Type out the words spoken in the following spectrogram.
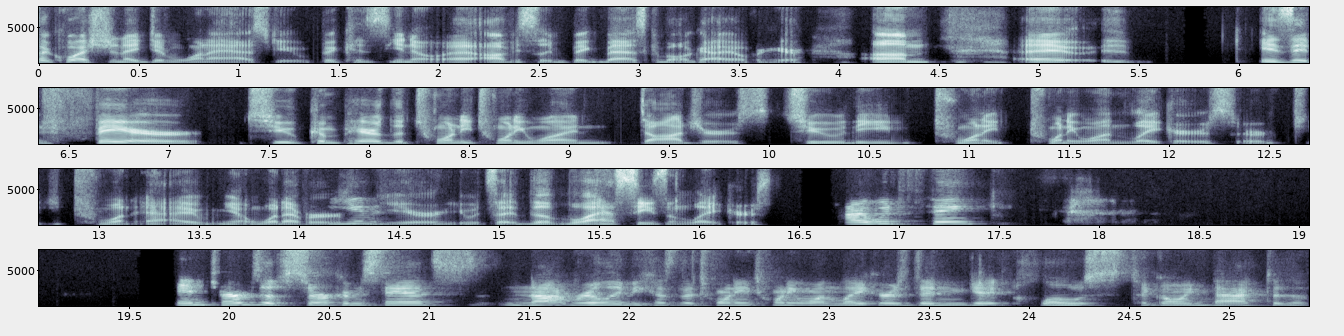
a question I did want to ask you because, you know, uh, obviously big basketball guy over here. Um, uh, is it fair to compare the 2021 Dodgers to the 2021 Lakers or 20, uh, you know, whatever You- year you would say the last season Lakers? I would think, in terms of circumstance, not really because the 2021 Lakers didn't get close to going back to the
